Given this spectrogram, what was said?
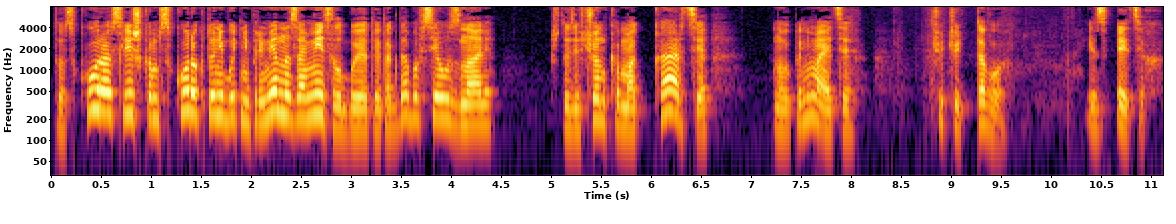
то скоро, слишком скоро кто-нибудь непременно заметил бы это, и тогда бы все узнали, что девчонка Маккарти, ну вы понимаете, чуть-чуть того, из этих.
